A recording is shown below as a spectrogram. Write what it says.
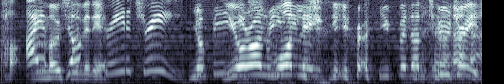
ho- I most of the video. tree to tree. You're being You're on one. lazy. You're, you've been on two trees.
